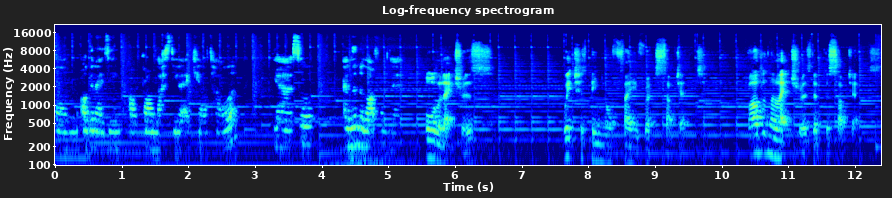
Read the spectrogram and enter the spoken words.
um, organizing our prom last year at KL Tower. Yeah, so I learned a lot from there. All the lecturers, which has been your favourite subject? Rather than the lecturers, the, the subjects.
